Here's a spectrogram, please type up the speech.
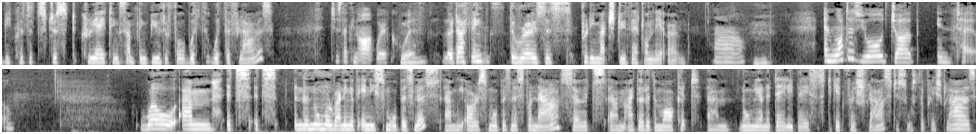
because it's just creating something beautiful with with the flowers. Just like an artwork with Mhm. little But I think the roses pretty much do that on their own. Wow. And what does your job entail? Well, um, it's it's in the normal running of any small business. Um, we are a small business for now, so it's um, I go to the market um, normally on a daily basis to get fresh flowers, to source the fresh flowers.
